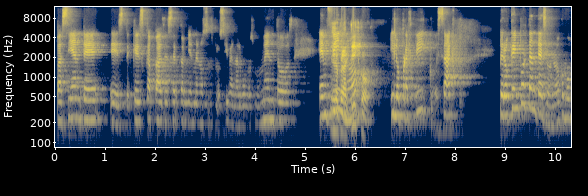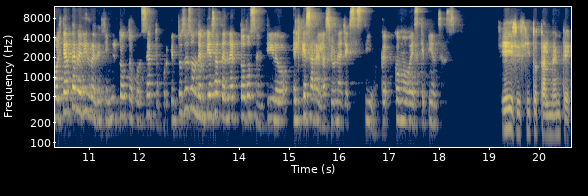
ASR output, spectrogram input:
paciente, este, que es capaz de ser también menos explosiva en algunos momentos, y lo practico. Y lo practico, exacto. Pero qué importante eso, ¿no? Como voltearte a ver y redefinir tu autoconcepto, porque entonces donde empieza a tener todo sentido el que esa relación haya existido. ¿Cómo ves? ¿Qué piensas? Sí, sí, sí, totalmente.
